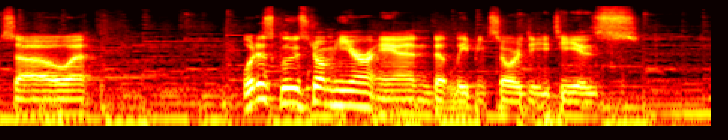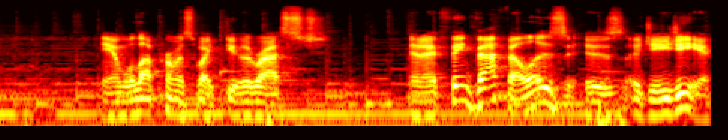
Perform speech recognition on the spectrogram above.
so uh, we'll just glue storm here and leaping sword DT is, and we'll let perma spike do the rest. And I think that fellas is a GG.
